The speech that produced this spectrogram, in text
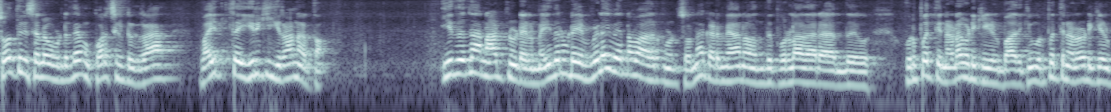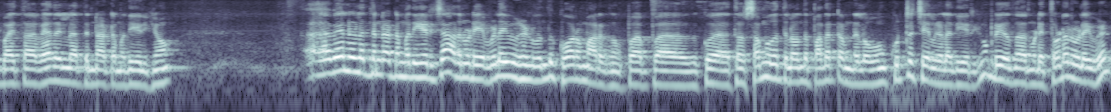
சோத்துக்கு செலவு பண்ணுறதை அவன் குறைச்சிக்கிட்டு இருக்கிறான். வயிற்றை இறுக்கிக்கிறான்னு அர்த்தம். இதுதான் நாட்டினுடைய நிலைமை. இதனுடைய விளைவு என்னவாக இருக்கும்னு சொன்னால் கடுமையான வந்து பொருளாதார அந்த உற்பத்தி நடவடிக்கைகள் பாதிக்கும். உற்பத்தி நடவடிக்கைகள் பாதித்தா வேலையில்லா திண்டாட்டம் அதிகரிக்கும். அஹ், திண்டாட்டம் அதிகரித்தா அதனுடைய விளைவுகள் வந்து கோரமாக இருக்கும். இப்போ சமூகத்தில் வந்து பதட்டம் நிலவும் குற்றச்செயல்கள் அதிகரிக்கும். அப்படி அதனுடைய தொடர் விளைவுகள்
